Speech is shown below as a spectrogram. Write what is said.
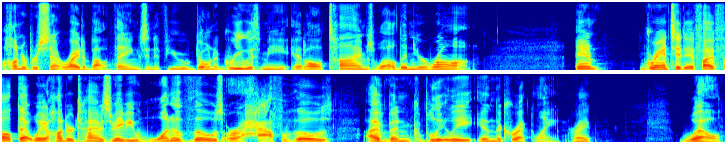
100% right about things. And if you don't agree with me at all times, well, then you're wrong. And granted, if I felt that way a hundred times, maybe one of those or a half of those, I've been completely in the correct lane, right? Well,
